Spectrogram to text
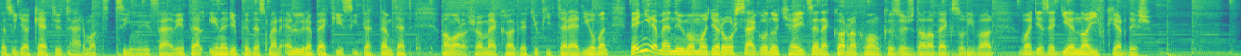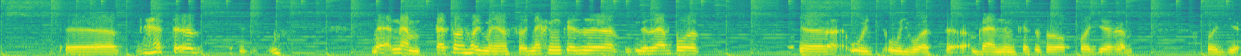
Ez ugye a 2 3 című felvétel. Én egyébként ezt már előre bekészítettem, tehát hamarosan meghallgatjuk itt a rádióban. Mennyire menő ma Magyarországon, hogyha egy zenekarnak van közös dal a Begzolival, vagy ez egy ilyen naív kérdés? Hát ne, nem, tehát hogy mondjam, szóval, hogy nekünk ez ö, igazából úgy, úgy volt bennünk ez a dolog, hogy, hogy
